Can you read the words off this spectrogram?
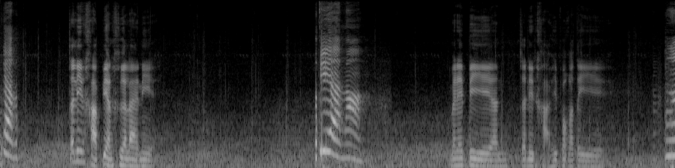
เบียดจริตขาเปลี่ยนคืออะไรนี่เบี ยดอะไม่ได้เปลี่ยนจริตขาพี่ปกติไง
